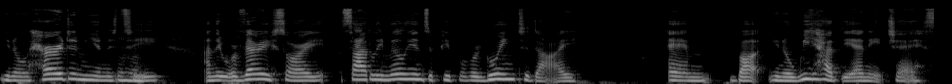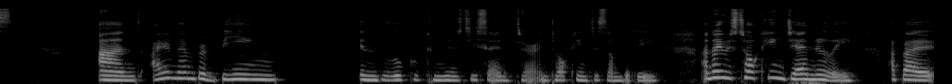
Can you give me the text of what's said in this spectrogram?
you know, herd immunity mm-hmm. And they were very sorry. Sadly, millions of people were going to die. Um, but, you know, we had the NHS. And I remember being in the local community centre and talking to somebody. And I was talking generally about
